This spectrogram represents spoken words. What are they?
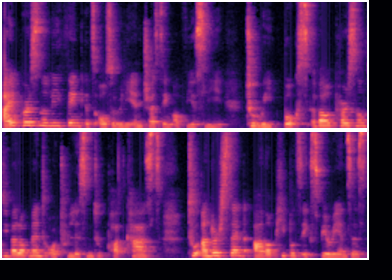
I personally think it's also really interesting, obviously, to read books about personal development or to listen to podcasts to understand other people's experiences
